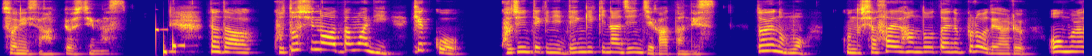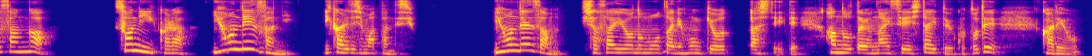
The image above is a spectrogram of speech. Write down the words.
ソニーさん発表しています。ただ、今年の頭に結構個人的に電撃な人事があったんです。というのも、この車載半導体のプロである大村さんがソニーから日本電産に行かれてしまったんですよ。日本電産も車載用のモーターに本気を出していて、半導体を内製したいということで、彼を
